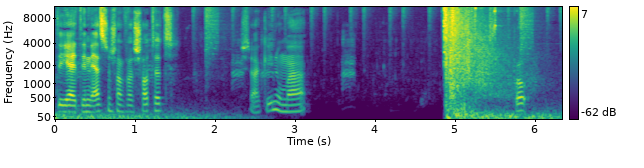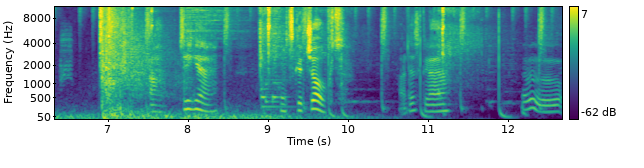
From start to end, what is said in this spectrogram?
Digga, hat den ersten schon verschottet. Starke Nummer. Bro. Digga. Kurz gejoked. Alles klar. Uh.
